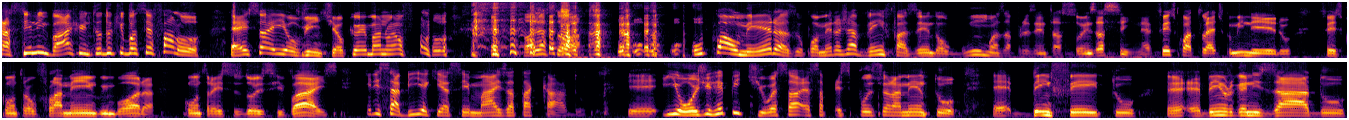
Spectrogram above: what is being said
assino embaixo em tudo que você falou. É isso aí, ouvinte, é o que o Emanuel falou. Olha só, o, o- o- Palmeiras, o Palmeiras já vem fazendo algumas apresentações assim, né? Fez com o Atlético Mineiro, fez contra o Flamengo, embora contra esses dois rivais, ele sabia que ia ser mais atacado. É, e hoje repetiu essa, essa- esse posicionamento é, bem feito, é, é, bem organizado,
